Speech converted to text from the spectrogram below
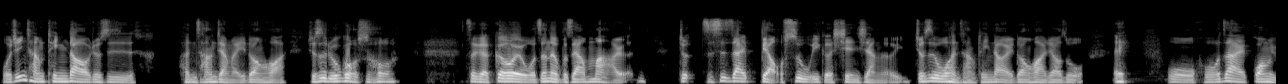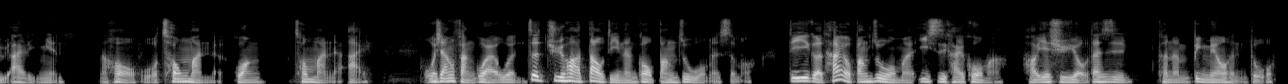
我经常听到就是很常讲的一段话，就是如果说 这个各位，我真的不是要骂人，就只是在表述一个现象而已。就是我很常听到一段话叫做：“哎，我活在光与爱里面，然后我充满了光。”充满了爱，我想反过来问这句话到底能够帮助我们什么？第一个，它有帮助我们意识开阔吗？好，也许有，但是可能并没有很多。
